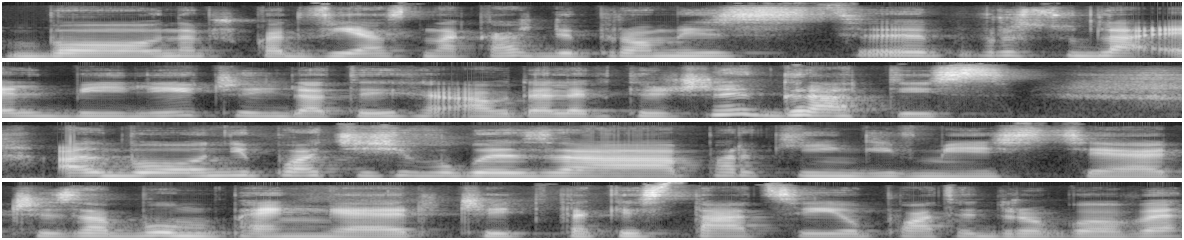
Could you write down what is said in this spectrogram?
bo na przykład wjazd na każdy prom jest e, po prostu dla Elbili, czyli dla tych aut elektrycznych, gratis. Albo nie płaci się w ogóle za parkingi w mieście, czy za bumpenger, czyli takie stacje i opłaty drogowe.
